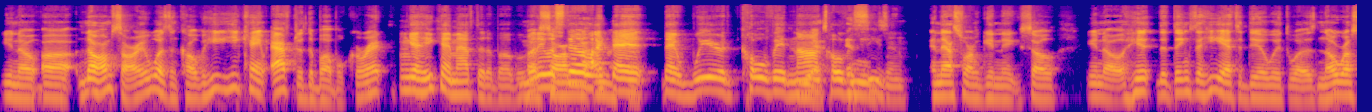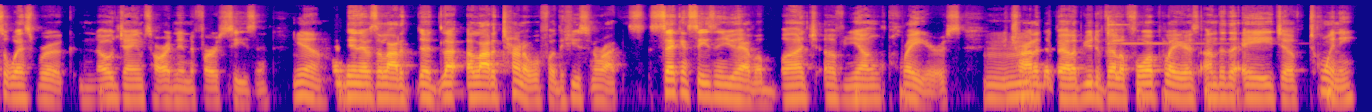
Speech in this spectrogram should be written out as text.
You know, uh, no, I'm sorry, it wasn't COVID. He he came after the bubble, correct? yeah, he came after the bubble, I'm but it was sorry, still not- like that that weird COVID non-COVID and- season. and that's where I'm getting it. So, you know, hit the things that he had to deal with was no Russell Westbrook, no James Harden in the first season. Yeah, And then there was a lot of a lot of turnover for the Houston Rockets. Second season, you have a bunch of young players You're Mhm. trying to develop. You develop four players under the age of 20.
